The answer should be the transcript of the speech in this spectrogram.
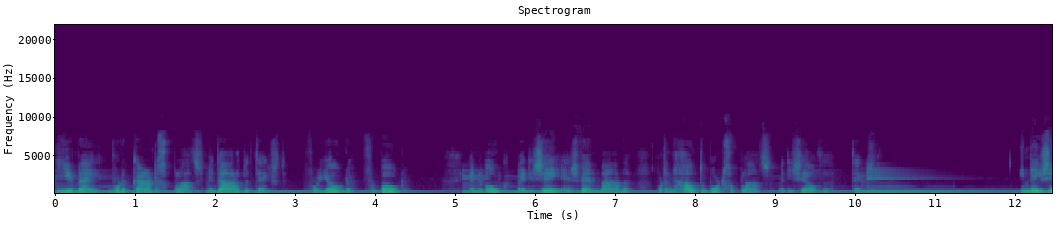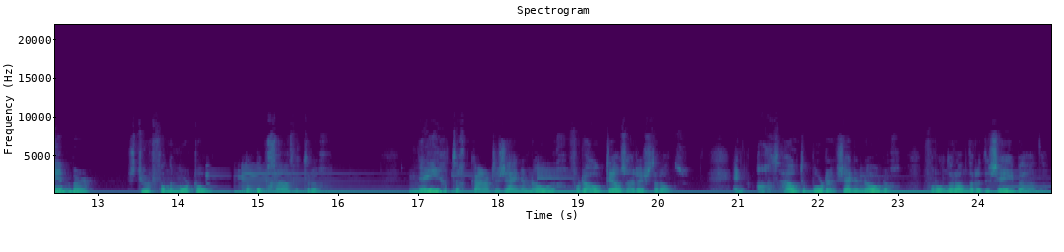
Hierbij worden kaarten geplaatst met daarop de tekst voor Joden verboden. En ook bij de zee- en zwembaden wordt een houten bord geplaatst met diezelfde tekst. In december stuurt Van der Mortel de opgave terug. 90 kaarten zijn er nodig voor de hotels en restaurants. En 8 houten borden zijn er nodig voor onder andere de zeebanen.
